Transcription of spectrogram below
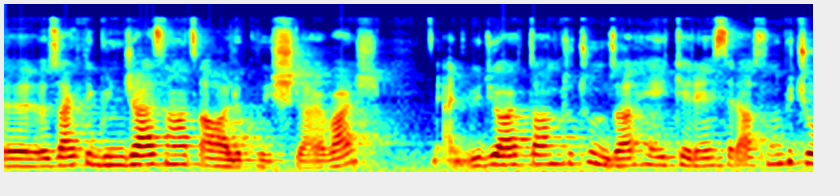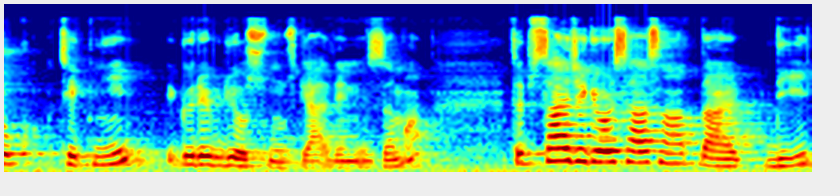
Ee, özellikle güncel sanat ağırlıklı işler var. Yani video arttan tutun da heykel, enstalasyonu birçok tekniği görebiliyorsunuz geldiğiniz zaman. Tabii sadece görsel sanatlar değil,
